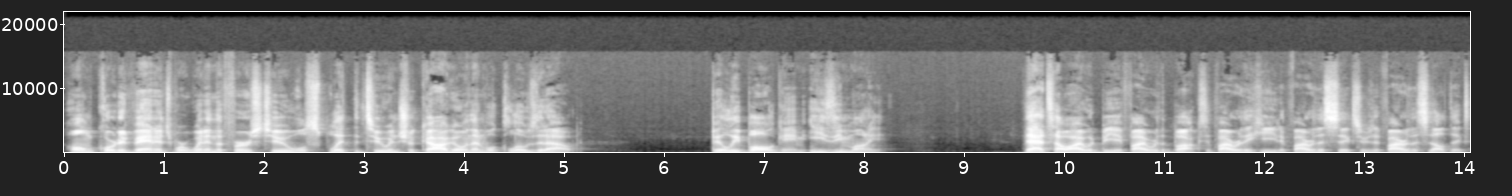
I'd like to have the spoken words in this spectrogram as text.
Home court advantage. We're winning the first two. We'll split the two in Chicago and then we'll close it out. Billy Ball game, easy money. That's how I would be if I were the Bucks, if I were the Heat, if I were the Sixers, if I were the Celtics.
